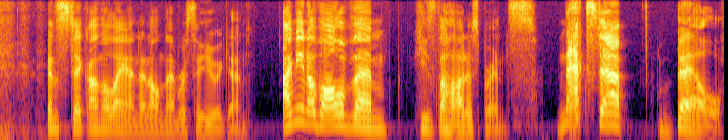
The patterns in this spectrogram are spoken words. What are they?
and stick on the land, and I'll never see you again. I mean, of all of them, he's the hottest prince. Next up, Belle.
